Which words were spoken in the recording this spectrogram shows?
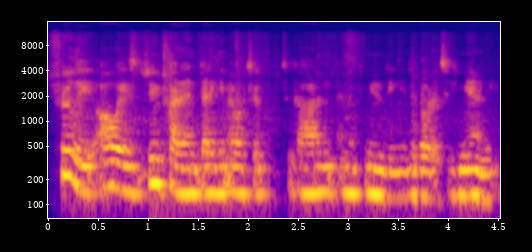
truly always do try to dedicate my work to, to God and, and the community and devote it to humanity.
